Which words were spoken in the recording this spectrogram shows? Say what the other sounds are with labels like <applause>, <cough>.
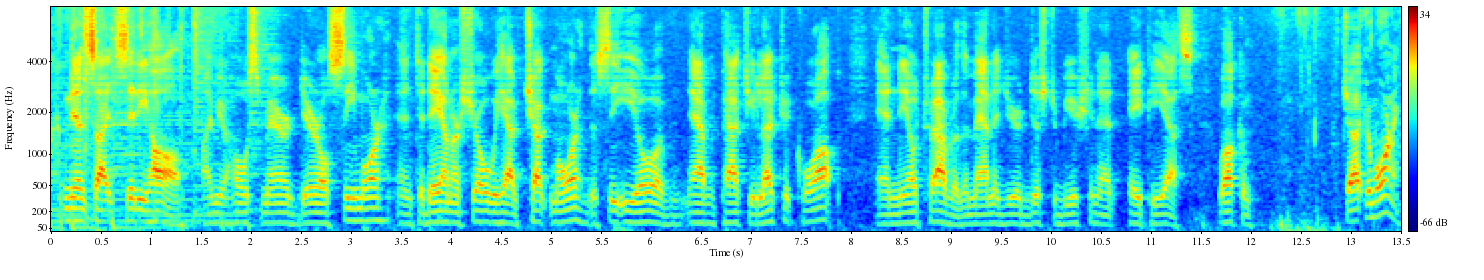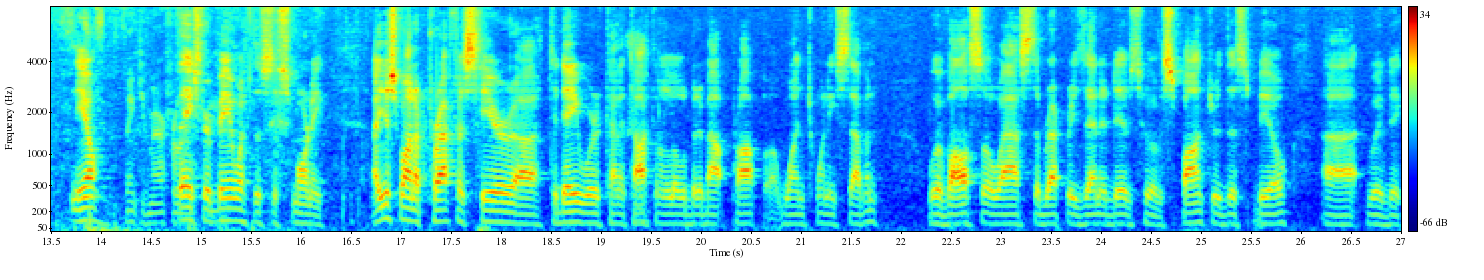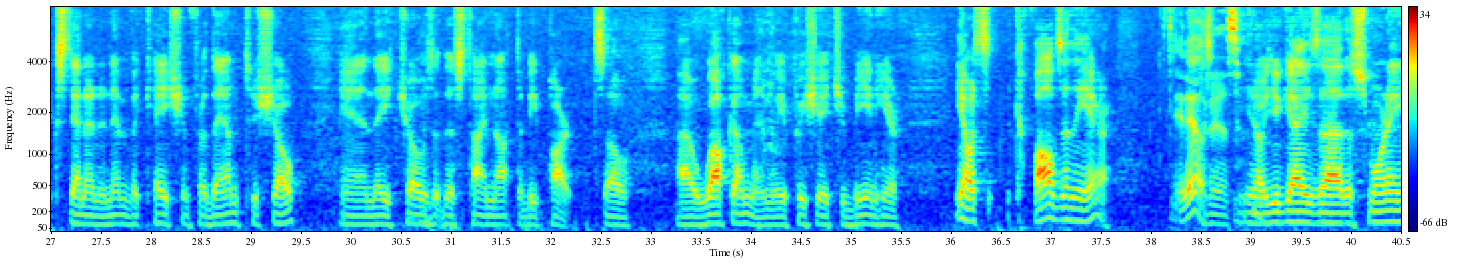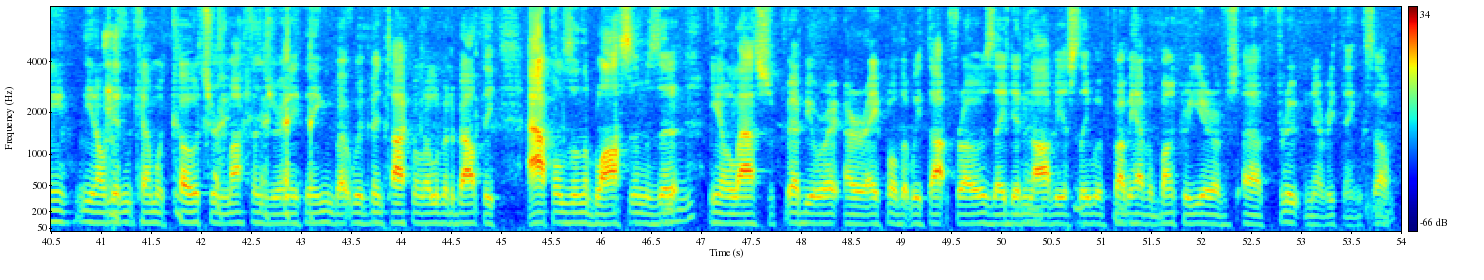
Welcome to Inside City Hall. I'm your host, Mayor Daryl Seymore, and today on our show we have Chuck Moore, the CEO of Navopache Electric Co-op, and Neil Traver, the manager of distribution at APS. Welcome. Chuck. Good morning. Neil. Thank you, Mayor. For Thanks for being with us this morning. I just want to preface here, uh, today we're kind of talking a little bit about Prop 127. We've also asked the representatives who have sponsored this bill, uh, we've extended an invitation for them to show, and they chose at this time not to be part. So uh, welcome, and we appreciate you being here. You know, it's, fall's in the air. It is. It is. You know, you guys uh, this morning, you know, didn't come with coats or muffins or <laughs> anything, but we've been talking a little bit about the apples and the blossoms that, you know, last February or April that we thought froze. They didn't, obviously. We'll probably have a bunker year of uh, fruit and everything. So,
